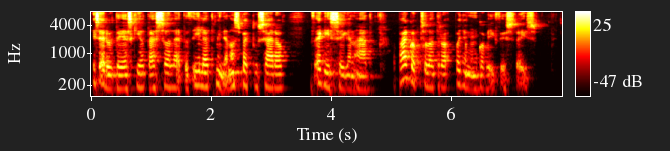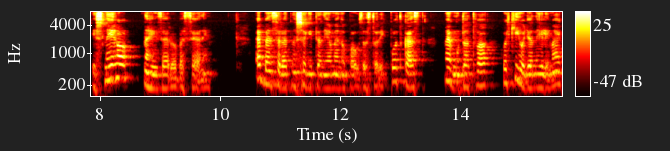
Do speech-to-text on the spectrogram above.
és erőteljes kihatással lehet az élet minden aspektusára, az egészségen át, a párkapcsolatra vagy a munkavégzésre is. És néha nehéz erről beszélni. Ebben szeretne segíteni a Menopauza Story Podcast, megmutatva, hogy ki hogyan éli meg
